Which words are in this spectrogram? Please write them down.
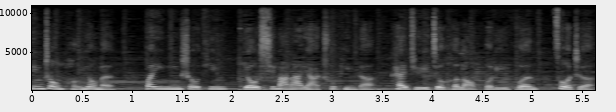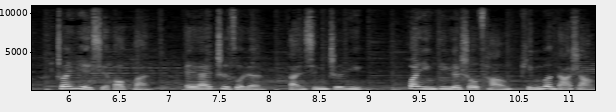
听众朋友们，欢迎您收听由喜马拉雅出品的《开局就和老婆离婚》，作者专业写爆款，AI 制作人繁星之韵。欢迎订阅、收藏、评论、打赏、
